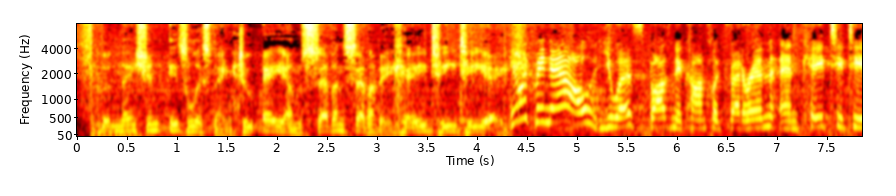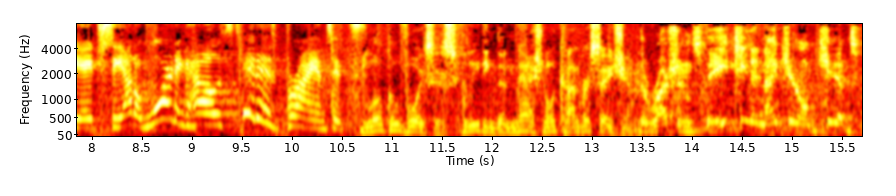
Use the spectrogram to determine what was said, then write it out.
The nation is listening to AM 770 KTTH. Here with me now, U.S. Bosnia conflict veteran and KTTH Seattle morning host. It is Brian Suits. Local voices leading the national conversation. The Russians, the 18 and 19 year old kids,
